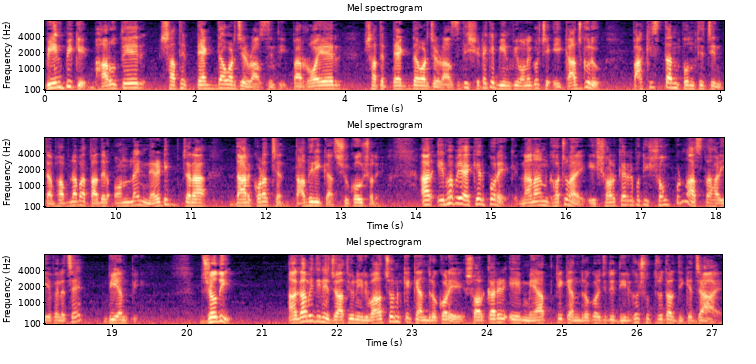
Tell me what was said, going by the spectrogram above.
বিএনপিকে ভারতের সাথে ট্যাগ দেওয়ার যে রাজনীতি বা রয়ের সাথে ট্যাগ দেওয়ার যে রাজনীতি, সেটাকে বিএনপি মনে করছে এই কাজগুলো পাকিস্তানপন্থী চিন্তা ভাবনা বা তাদের অনলাইন ন্যারেটিভ যারা দাঁড় করাচ্ছেন, তাদেরই কাজ, সুকৌশলে। আর এভাবে একের পর এক নানান ঘটনায় এই সরকারের প্রতি সম্পূর্ণ আস্থা হারিয়ে ফেলেছে বিএনপি যদি আগামী দিনে জাতীয় নির্বাচনকে কেন্দ্র করে, সরকারের এই মেয়াদকে কেন্দ্র করে যদি দীর্ঘসূত্রতার দিকে যায়,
